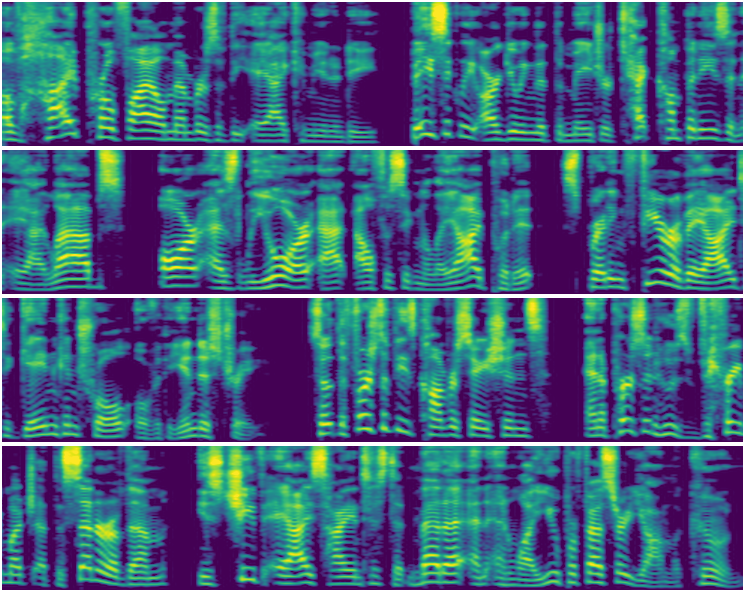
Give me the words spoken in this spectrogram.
of high profile members of the AI community, basically arguing that the major tech companies and AI labs are, as Lior at Alpha Signal AI put it, spreading fear of AI to gain control over the industry. So, the first of these conversations, and a person who's very much at the center of them, is Chief AI Scientist at Meta and NYU professor Yann LeCun.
